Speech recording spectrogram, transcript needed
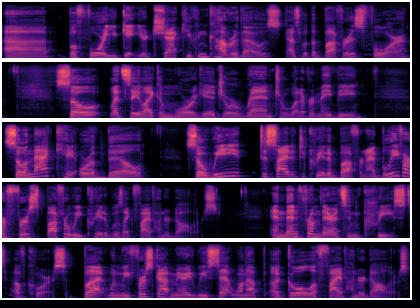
uh, before you get your check, you can cover those. That's what the buffer is for. So let's say like a mortgage or rent or whatever it may be. So in that case, or a bill. So we decided to create a buffer. And I believe our first buffer we created was like $500. And then from there, it's increased, of course. But when we first got married, we set one up a goal of $500.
